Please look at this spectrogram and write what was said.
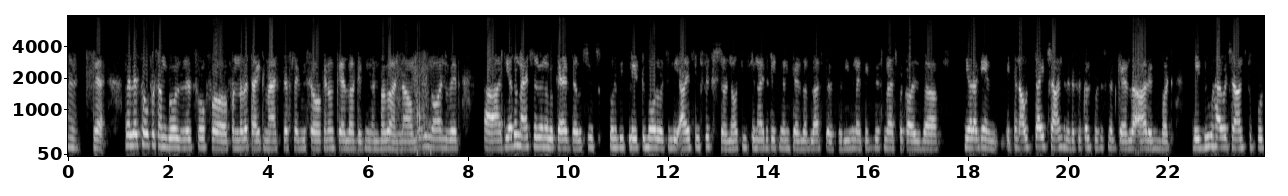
Hmm. Yeah. Well, let's hope for some goals. And let's hope for, for another tight match, just like we saw, you know, Kerala taking on Bagan. Now, moving on with uh, the other match we're going to look at, uh, which is going to be played tomorrow, it's in the ISL fixture. Northeast United taking on Kerala Blasters. The reason I picked this match because uh, here again, it's an outside chance in a difficult position that Kerala are in, but they do have a chance to put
